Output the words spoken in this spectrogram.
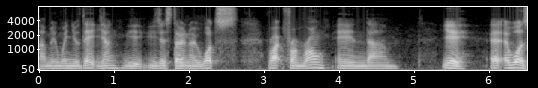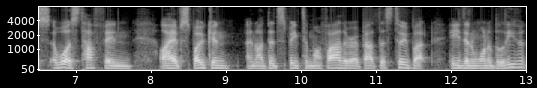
I mean, when you're that young, you, you just don't know what's right from wrong. And um, yeah, it, it, was it was tough. And I have spoken, and I did speak to my father about this too, but he didn't want to believe it.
